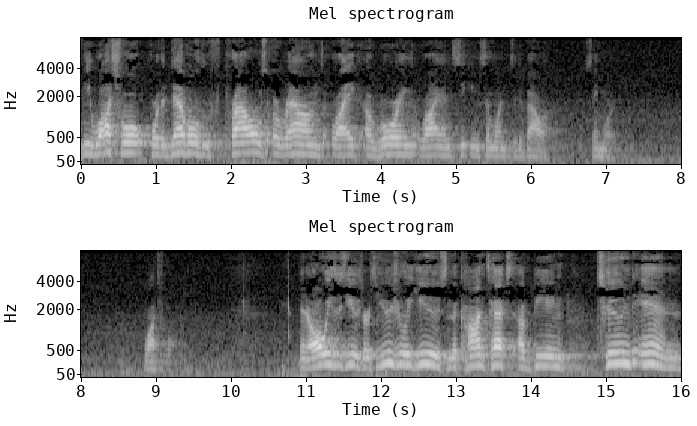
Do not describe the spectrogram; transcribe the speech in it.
Be watchful for the devil who prowls around like a roaring lion seeking someone to devour. Same word. Watchful. And it always is used, or it's usually used in the context of being tuned in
